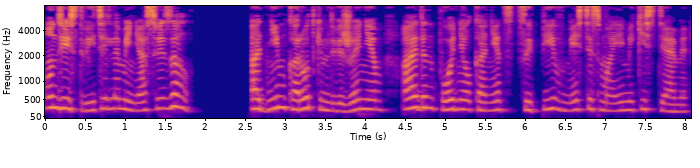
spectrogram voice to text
Он действительно меня связал. Одним коротким движением Айден поднял конец цепи вместе с моими кистями,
